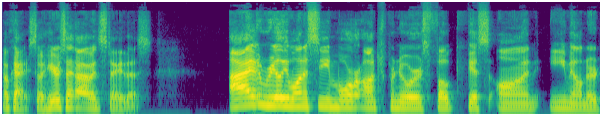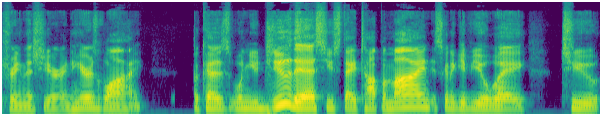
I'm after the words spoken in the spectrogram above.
Okay, so here's how I would say this. I really want to see more entrepreneurs focus on email nurturing this year. And here's why. Because when you do this, you stay top of mind. It's going to give you a way to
